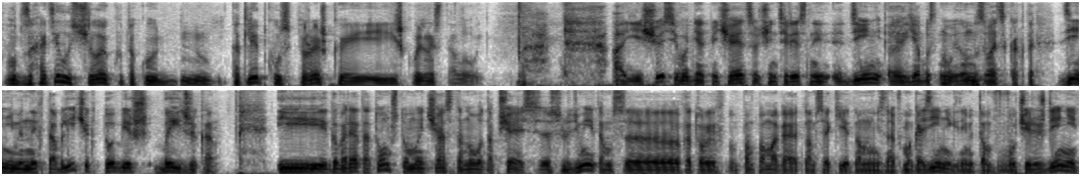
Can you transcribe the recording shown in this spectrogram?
вот захотелось человеку такую котлетку с пюрешкой и школьной столовой. А еще сегодня отмечается очень интересный день, э, я бы, ну, он называется как-то День именных табличек, то бишь бейджика. И говорят о том, что мы часто, ну вот общаясь с людьми, там, с, э, которые помогают нам всякие, там, не знаю, в магазине, где-нибудь там в учреждении,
